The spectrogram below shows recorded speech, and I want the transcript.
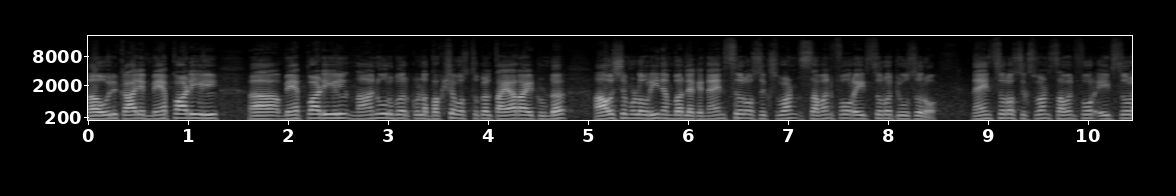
ഒരു കാര്യം മേപ്പാടിയിൽ മേപ്പാടിയിൽ നാനൂറ് പേർക്കുള്ള ഭക്ഷ്യവസ്തുക്കൾ തയ്യാറായിട്ടുണ്ട്. ആവശ്യമുള്ളവർ ഈ നമ്പറിലേക്ക് nine zero six one seven four eight zero two zero. Nine zero six one seven four eight zero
